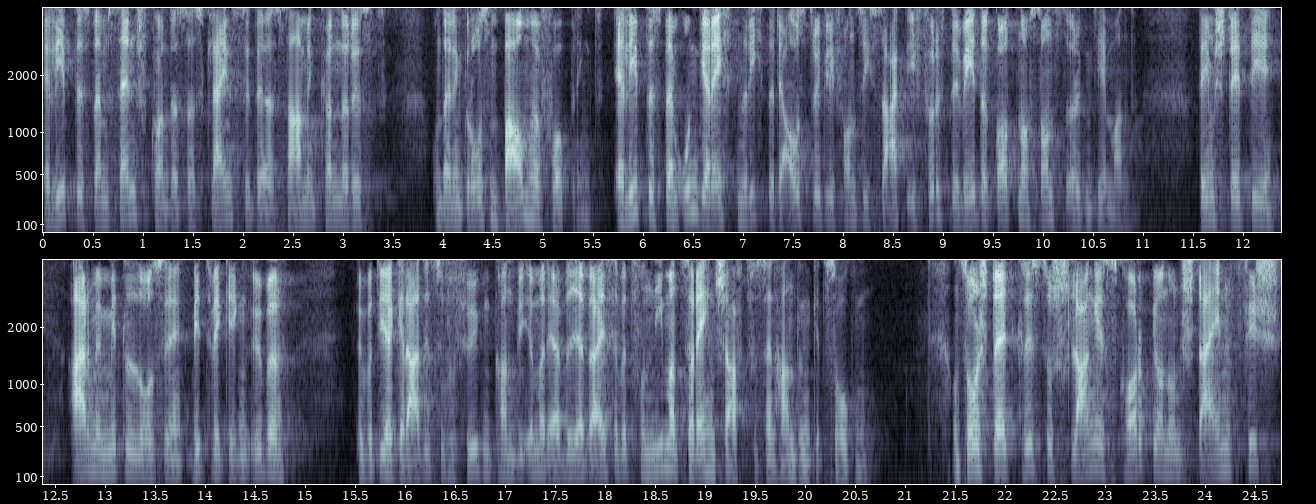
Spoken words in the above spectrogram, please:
Er liebt es beim Senfkorn, das das kleinste der Samenkörner ist und einen großen Baum hervorbringt. Er liebt es beim ungerechten Richter, der ausdrücklich von sich sagt, ich fürchte weder Gott noch sonst irgendjemand. Dem steht die arme, mittellose Witwe gegenüber, über die er gerade zu verfügen kann, wie immer er will. Er weiß, er wird von niemand zur Rechenschaft für sein Handeln gezogen. Und so stellt Christus Schlange, Skorpion und Stein, Fisch,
